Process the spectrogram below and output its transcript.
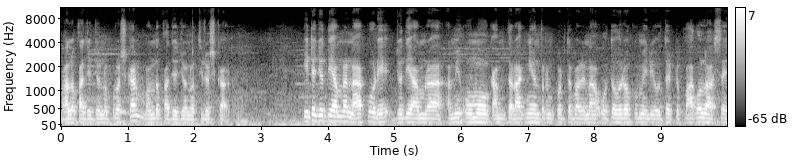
ভালো কাজের জন্য পুরস্কার, মন্দ কাজের জন্য তিরস্কার। এটা যদি আমরা না করে, যদি আমরা, আমি অমুক, আমি তো রাগ নিয়ন্ত্রণ করতে পারি না, ও তো ওরকমেরই, ও তো একটু পাগল আছে,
